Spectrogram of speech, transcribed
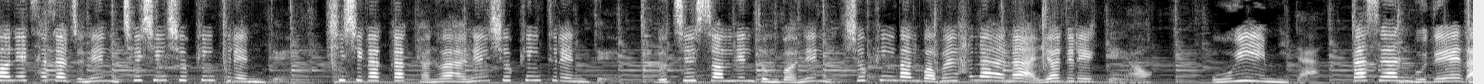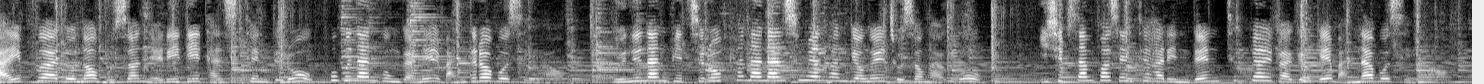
번에 찾아주는 최신 쇼핑 트렌드. 시시각각 변화하는 쇼핑 트렌드. 놓칠 수 없는 돈 버는 쇼핑 방법을 하나하나 알려드릴게요. 5위입니다. 따스한 무드의 라이프 아도너 무선 LED 단스탠드로 포근한 공간을 만들어 보세요. 은은한 빛으로 편안한 수면 환경을 조성하고 23% 할인된 특별 가격에 만나보세요.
